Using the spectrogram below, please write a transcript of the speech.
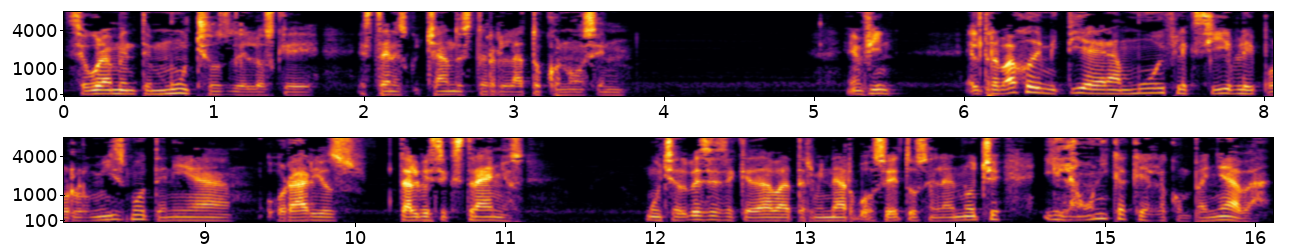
seguramente muchos de los que están escuchando este relato conocen. En fin, el trabajo de mi tía era muy flexible y por lo mismo tenía horarios tal vez extraños, Muchas veces se quedaba a terminar bocetos en la noche y la única que la acompañaba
